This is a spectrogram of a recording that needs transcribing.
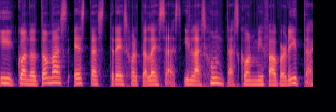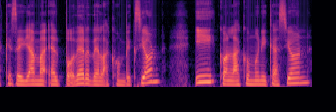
Y cuando tomas estas tres fortalezas y las juntas con mi favorita que se llama el poder de la convicción y con la comunicación,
